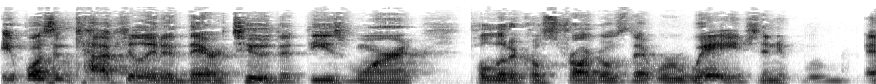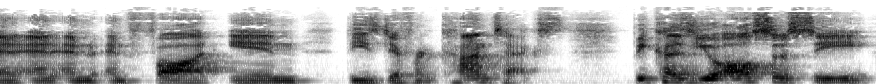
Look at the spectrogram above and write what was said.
it wasn't calculated there too. That these weren't political struggles that were waged and and and, and fought in these different contexts. Because you also see,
